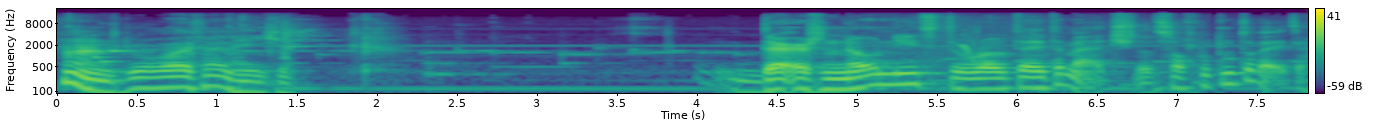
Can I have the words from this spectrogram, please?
Hmm, ik wil een hintje. There is no need to rotate the match. Dat is al goed om te weten.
